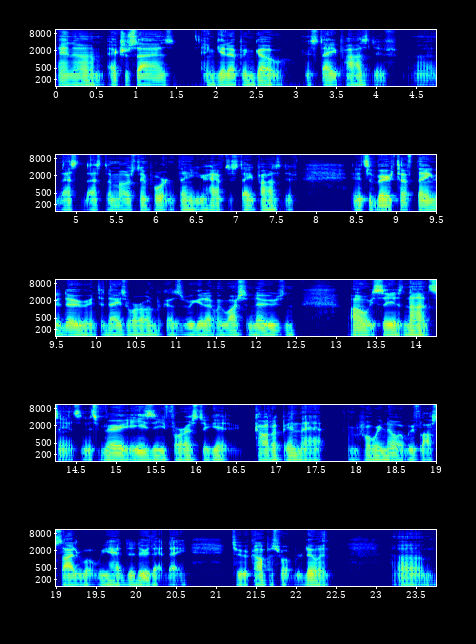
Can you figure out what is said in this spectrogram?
And um, exercise and get up and go and stay positive. Uh, that's that's the most important thing. You have to stay positive. and it's a very tough thing to do in today's world because we get up, and we watch the news, and all we see is nonsense, and it's very easy for us to get caught up in that. And before we know it, we've lost sight of what we had to do that day to accomplish what we're doing. Um,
